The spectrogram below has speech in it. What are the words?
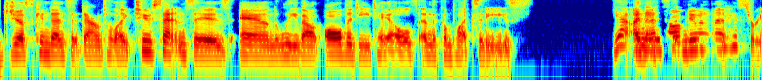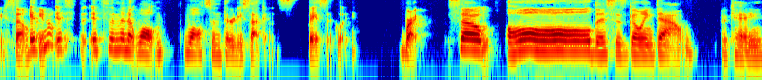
just condense it down to like two sentences and leave out all the details and the complexities. Yeah, I and mean, that's how I'm doing that history. So it, you know, it's it's a minute waltz, waltz in 30 seconds, basically. Right. So all this is going down Okay.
